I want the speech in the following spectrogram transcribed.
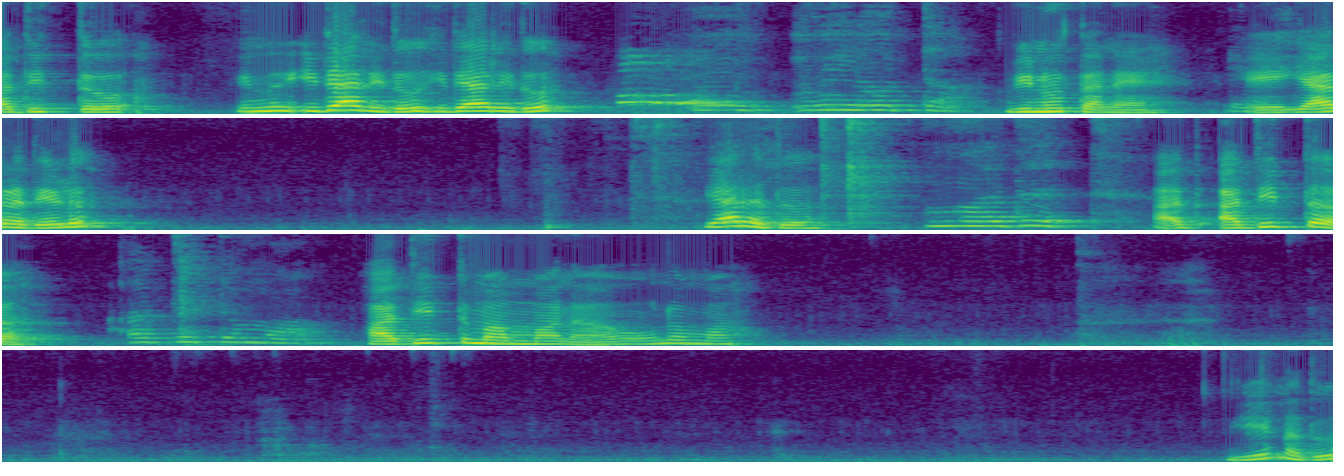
ಅದಿತ್ತು ಇನ್ನು ಇದ್ಯಾರಿದು? ಇದ್ಯಾರಿದು? ವಿನೂತಾನೆ. ಏ ಯಾರದು ಹೇಳು? ಯಾರದು? ಅದಿತ್ ಅದಿತ್ ಮಮ್ಮ ಮಮ್ಮನ ಹ್ಞೂನಮ್ಮ ಏನದು?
